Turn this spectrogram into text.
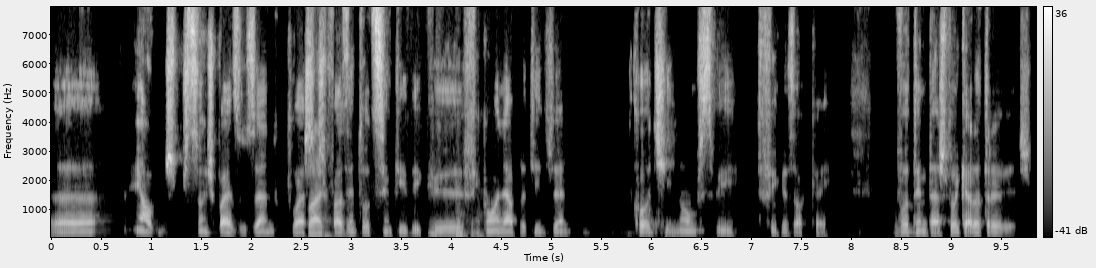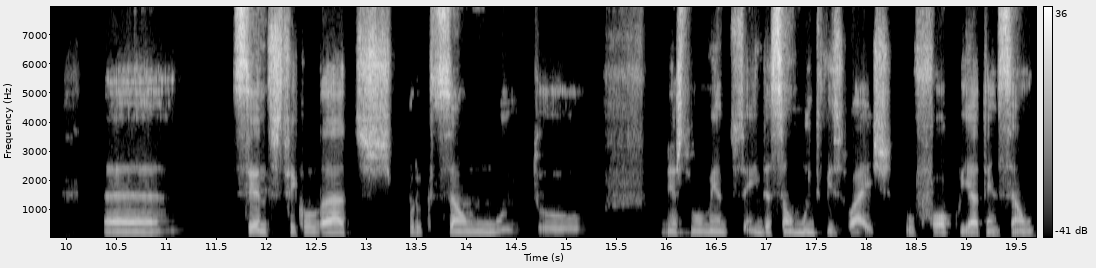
uh, em algumas expressões que vais usando que tu achas claro. que fazem todo sentido e que ficam a olhar para ti dizendo coach, não percebi, tu ficas ok, vou tentar explicar outra vez. Uh, sentes dificuldades porque são muito, neste momento, ainda são muito visuais, o foco e a atenção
